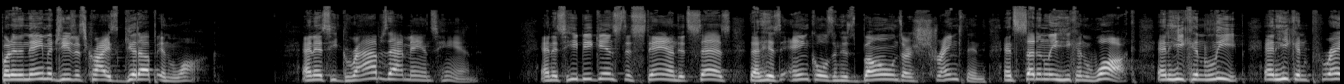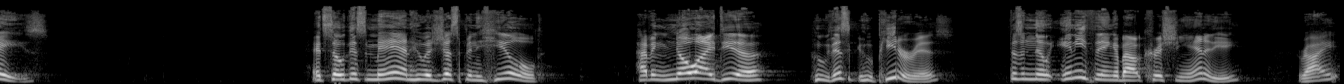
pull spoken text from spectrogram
But in the name of Jesus Christ, get up and walk. And as he grabs that man's hand, and as he begins to stand, it says that his ankles and his bones are strengthened, and suddenly he can walk, and he can leap, and he can praise. And so, this man who has just been healed, having no idea who, this, who Peter is, doesn't know anything about Christianity, right?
